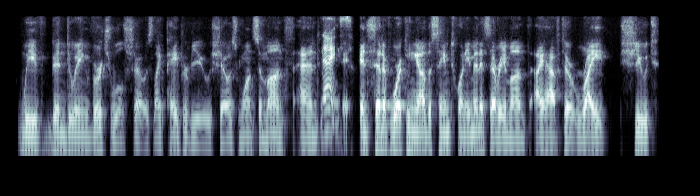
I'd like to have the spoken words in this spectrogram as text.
we've been doing virtual shows, like pay per view shows, once a month. And nice. instead of working out the same twenty minutes every month, I have to write, shoot,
